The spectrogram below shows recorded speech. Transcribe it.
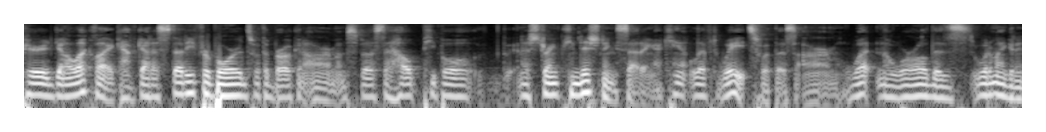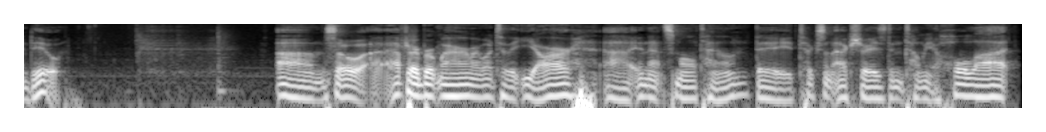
period going to look like? I've got to study for boards with a broken arm. I'm supposed to help people in a strength conditioning setting. I can't lift weights with this arm. What in the world is what am I going to do? Um, so after I broke my arm, I went to the ER uh, in that small town. They took some X-rays, didn't tell me a whole lot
